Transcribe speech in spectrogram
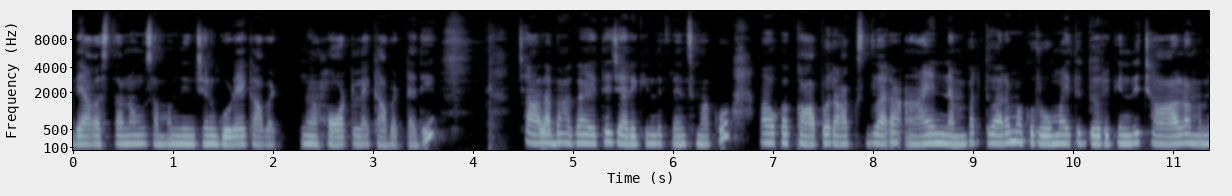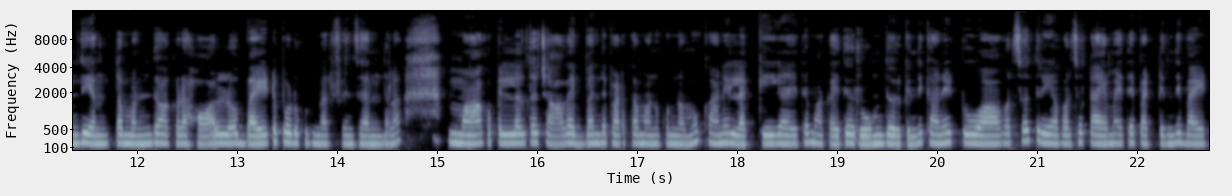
దేవస్థానం సంబంధించిన గుడే కాబట్టి హోటలే కాబట్టి అది చాలా బాగా అయితే జరిగింది ఫ్రెండ్స్ మాకు. ఒక కాపు రాక్స్ ద్వారా ఆయన నెంబర్ ద్వారా మాకు రూమ్ అయితే దొరికింది. చాలామంది ఎంతమంది అక్కడ హాల్లో బయట పడుకుంటున్నారు ఫ్రెండ్స్ అందులో మాకు పిల్లలతో చాలా ఇబ్బంది పడతాం అనుకున్నాము. కానీ లక్కీగా అయితే మాకైతే రూమ్ దొరికింది. కానీ two hours three hours time అయితే పట్టింది. బయట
